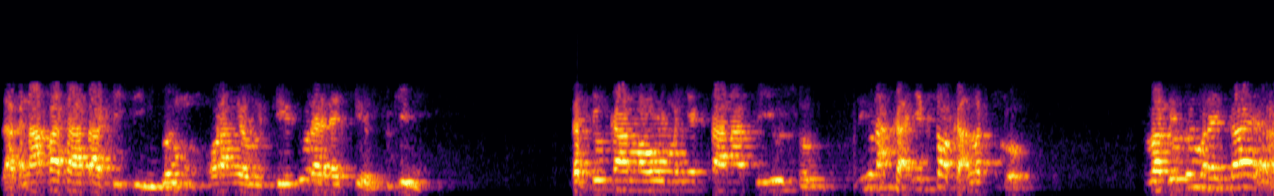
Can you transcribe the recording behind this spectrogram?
Lah kenapa saya tadi singgung orang Yahudi itu religius begini? Ketika mau menyiksa Nabi Yusuf, ini agak nyiksa agak lego. Sebab itu mereka ya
